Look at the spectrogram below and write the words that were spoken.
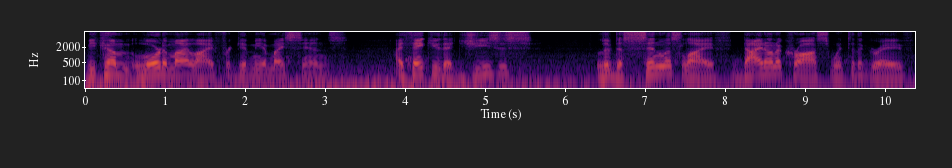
Become Lord of my life. Forgive me of my sins. I thank you that Jesus lived a sinless life, died on a cross, went to the grave,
